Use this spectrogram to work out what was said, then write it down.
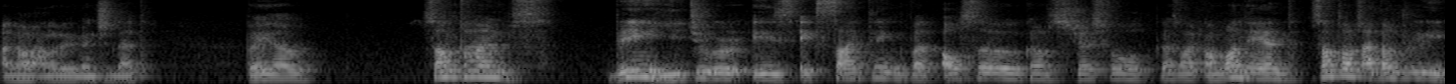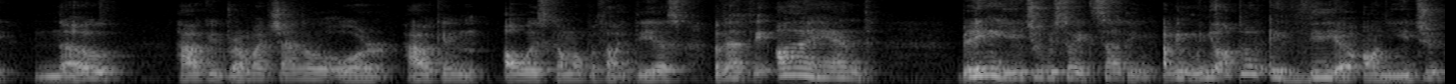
I know I already mentioned that. But you know, sometimes being a YouTuber is exciting but also kind of stressful because like on one hand sometimes I don't really know how I could grow my channel or how I can always come up with ideas but at the other hand being a YouTuber is so exciting I mean when you upload a video on YouTube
